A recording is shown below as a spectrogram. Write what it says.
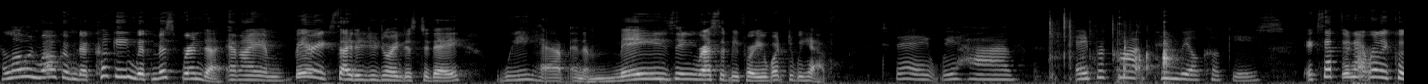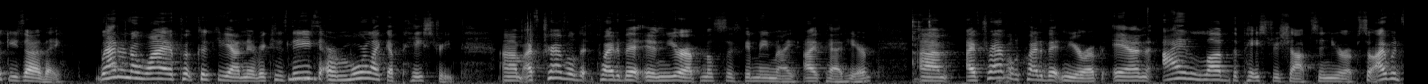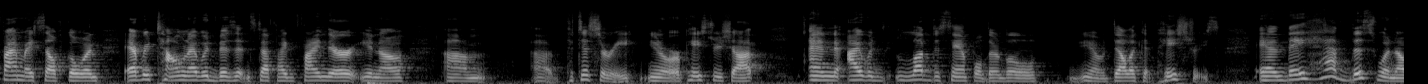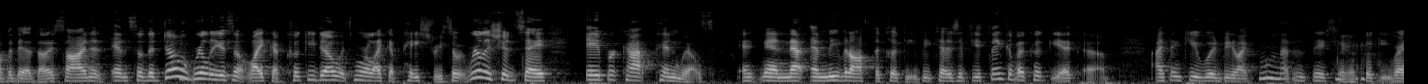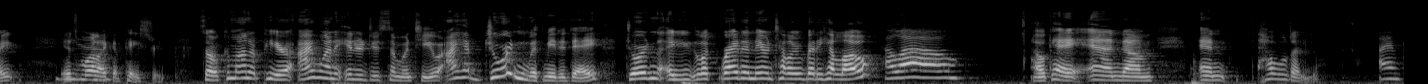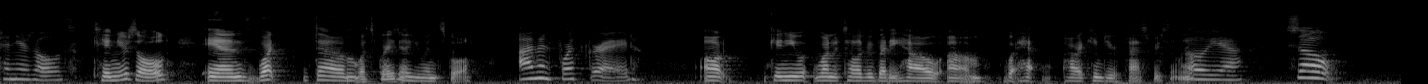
Hello and welcome to Cooking with Miss Brenda. And I am very excited you joined us today. We have an amazing recipe for you. What do we have? Today we have apricot pinwheel cookies. Except they're not really cookies, are they? Well, I don't know why I put cookie on there because these are more like a pastry. Um, I've traveled quite a bit in Europe. Let's give me my iPad here. Um, I've traveled quite a bit in Europe, and I love the pastry shops in Europe. So I would find myself going every town I would visit and stuff. I'd find their, you know, um, uh, patisserie, you know, or pastry shop, and I would love to sample their little, you know, delicate pastries. And they have this one over there that I saw, and, it, and so the dough really isn't like a cookie dough; it's more like a pastry. So it really should say apricot pinwheels and and, that, and leave it off the cookie because if you think of a cookie, I, uh, I think you would be like, hmm, that doesn't taste like a cookie, right? It's yeah. more like a pastry. So come on up here. I want to introduce someone to you. I have Jordan with me today. Jordan, uh, you look right in there and tell everybody hello. Hello. Okay, and um, and how old are you? I am ten years old. Ten years old, and what um, what grade are you in school? I'm in fourth grade. Oh, can you want to tell everybody how um, what ha- how I came to your class recently? Oh yeah, so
